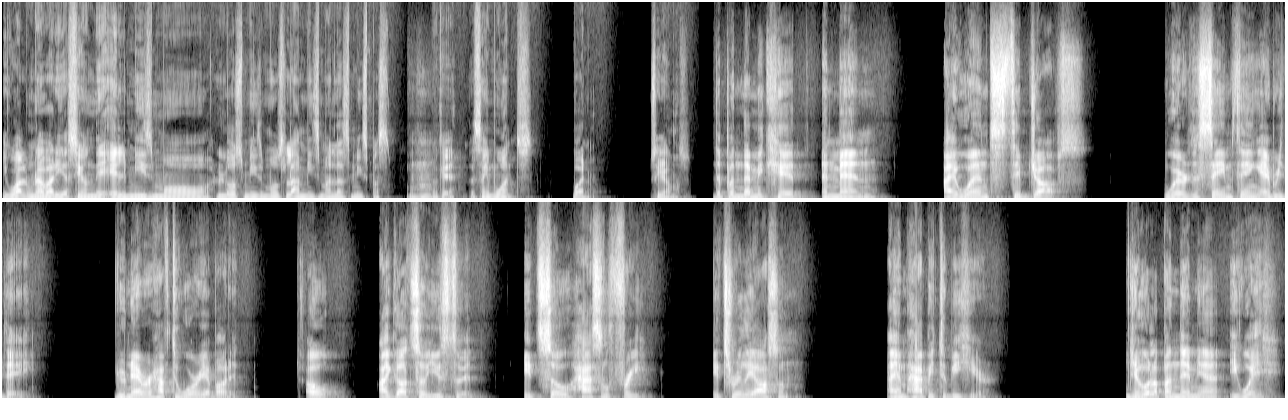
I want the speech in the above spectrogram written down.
Igual, una variación de el mismo, los mismos, la misma, las mismas. ujú. Ok, the same ones. Bueno, sigamos. The pandemic hit, and man, I went Steve Jobs. We're the same thing every day. You never have to worry about it. Oh, I got so used to it. It's so hassle free. It's really awesome. I am happy to be here. Llegó la pandemia y, güey,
